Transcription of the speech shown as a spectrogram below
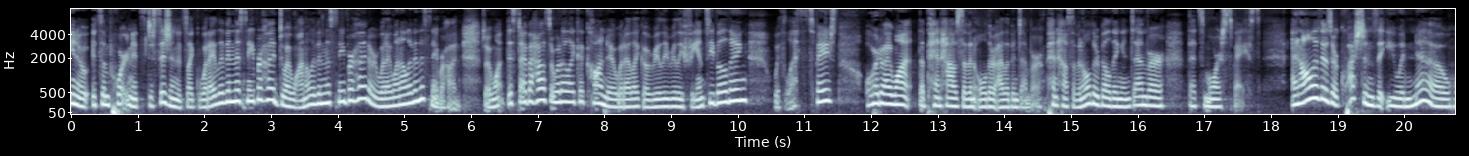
you know, it's important. It's decision. It's like, would I live in this neighborhood? Do I want to live in this neighborhood or would I want to live in this neighborhood? Do I want this type of house or would I like a condo? Would I like a really, really fancy building with less space? Or do I want the penthouse of an older, I live in Denver, penthouse of an older building in Denver that's more space? And all of those are questions that you would know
